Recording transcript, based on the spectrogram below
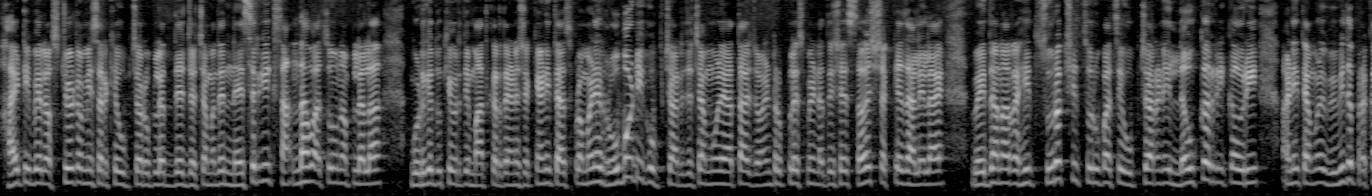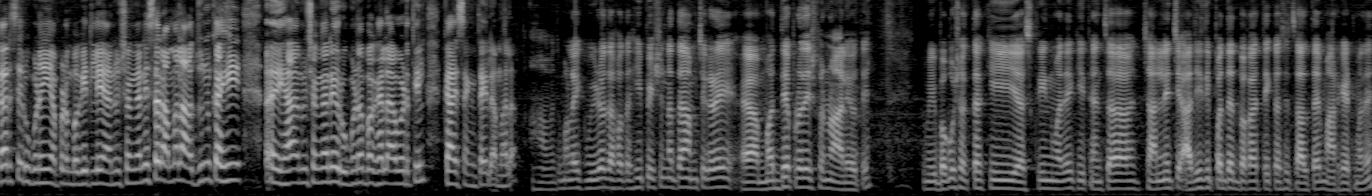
हाय टिबेल ऑस्टिओटॉमीसारखे उपचार उपलब्ध आहेत ज्याच्यामध्ये नैसर्गिक सांधा वाचवून आपल्याला गुडघेदुखीवरती मात करता येणं शक्य आणि त्याचप्रमाणे रोबोटिक उपचार ज्याच्यामुळे आता जॉईंट रिप्लेसमेंट अतिशय सहज शक्य झालेला आहे. वेदनारहित सुरक्षित स्वरूपाचे उपचार आणि लवकर रिकव्हरी आणि त्यामुळे विविध प्रकारचे रुग्णही आपण बघितले या अनुषंगाने. सर आम्हाला अजून काही ह्या अनुषंगाने रुग्ण बघायला आवडतील? काय सांगता येईल आम्हाला? हां तुम्हाला एक व्हिडिओ दाखवता. ही पेशंट आता आमच्याकडे मध्य प्रदेशवरून आले होते. तुम्ही बघू शकता की स्क्रीनमध्ये की त्यांचा चालण्याची आधी ती पद्धत बघा ते कसं चालतं आहे मार्केटमध्ये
